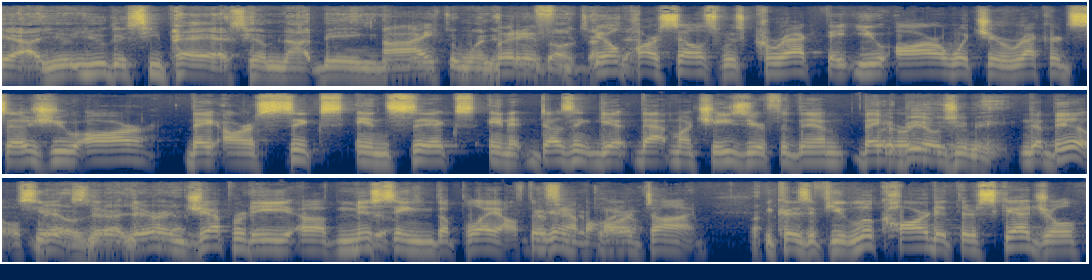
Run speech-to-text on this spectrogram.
yeah, you, you can see past him not being the, right. the one that But if Bill Parcells was correct that you are what your record says you are, they are six and six, and it doesn't get that much easier for them. They the Bills, you mean? The Bills, Bills yes. They're, yeah, they're yeah, in jeopardy of missing the playoff. They're going to have a hard time because if you look hard at their schedule,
